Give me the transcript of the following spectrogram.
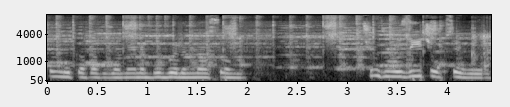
şimdi kapatacağım yani bu bölümden sonra. Çünkü Uzi'yi çok seviyorum.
